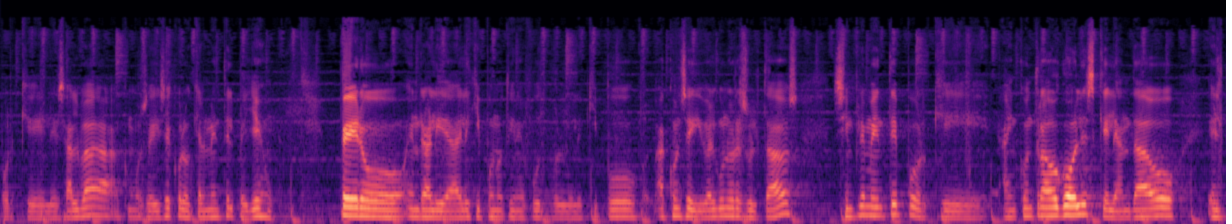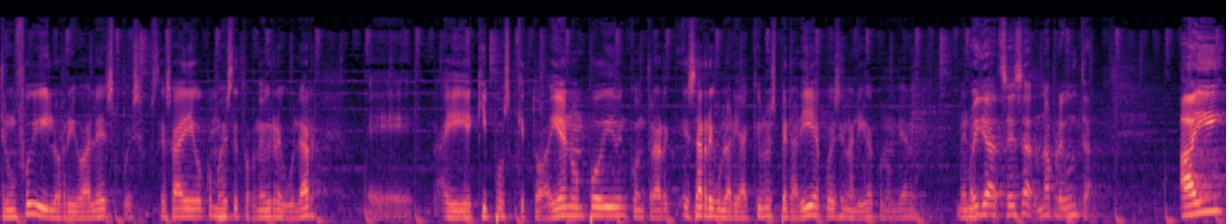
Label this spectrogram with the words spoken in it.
porque le salva, como se dice coloquialmente, el pellejo. Pero en realidad el equipo no tiene fútbol, el equipo ha conseguido algunos resultados simplemente porque ha encontrado goles que le han dado el triunfo y los rivales, pues usted sabe Diego cómo es este torneo irregular. Eh, hay equipos que todavía no han podido encontrar esa regularidad que uno esperaría pues en la liga colombiana. Oiga, César, una pregunta. Hay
